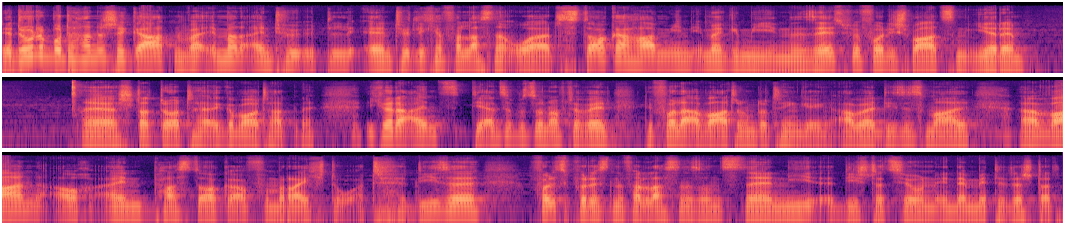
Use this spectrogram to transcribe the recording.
Der tote botanische Garten war immer ein, tödli äh, tödlicher verlassener Ort. Stalker haben ihn immer gemieden, selbst bevor die Schwarzen ihre Stadt dort äh, gebaut hatten. Ich war einz die einzige Person auf der Welt, die voller Erwartung dorthin ging. Aber dieses Mal äh, waren auch ein paar Stalker vom Reich dort. Diese Volkspuristen verlassen sonst äh, nie die Station in der Mitte der Stadt.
